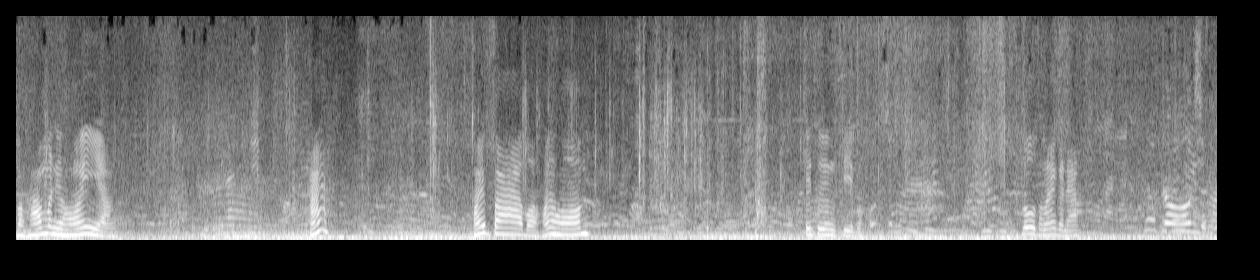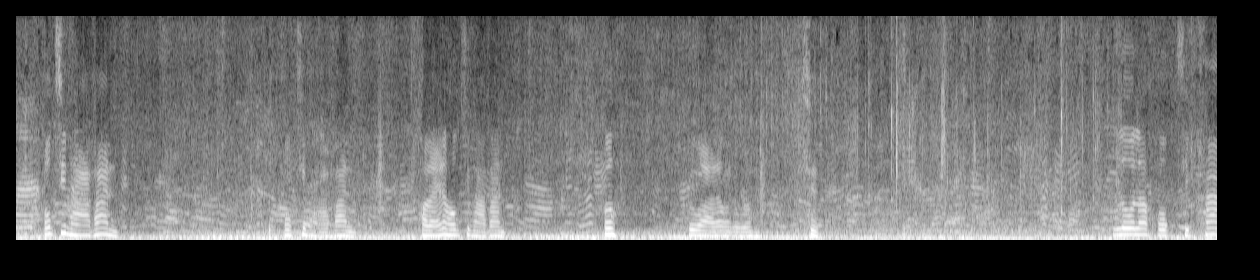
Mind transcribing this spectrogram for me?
มะขามมันนี่หอยอหย่างฮะหอยปลาบ่หอยหอมเป็นตัวยังสี่บ่โลเท่าไหรกันนะโลใช่ไหมหกสิบห้าพันหกสิบห้าพันเท่าไหรนะหกสิบห้าพันโอ้ตัวาแล้วมันก็บ่โลละหกสิบห้า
